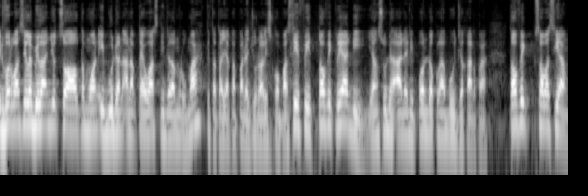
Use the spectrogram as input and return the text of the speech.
Informasi lebih lanjut soal temuan ibu dan anak tewas di dalam rumah kita tanyakan pada jurnalis Kompas TV Taufik Riyadi yang sudah ada di Pondok Labu Jakarta. Taufik, selamat siang.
